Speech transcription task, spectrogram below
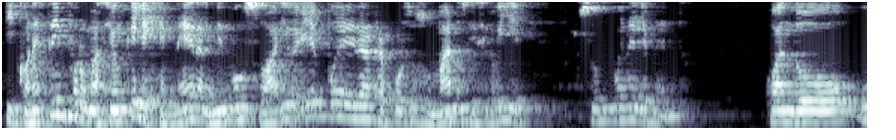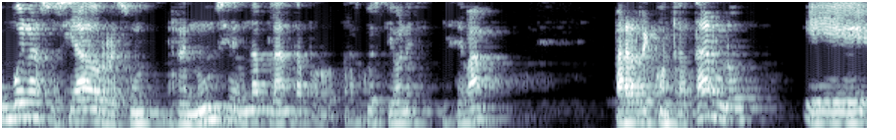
Y con esta información que le genera el mismo usuario, ella puede ir a recursos humanos y decir, oye, es un buen elemento. Cuando un buen asociado renuncia de una planta por otras cuestiones y se va, para recontratarlo, eh,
